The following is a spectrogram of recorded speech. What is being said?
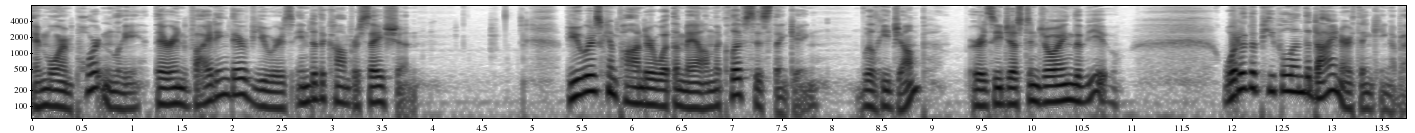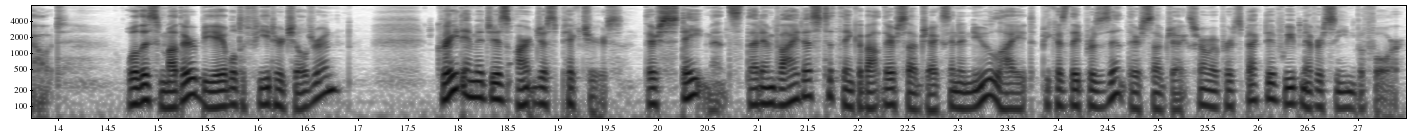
and more importantly, they're inviting their viewers into the conversation. Viewers can ponder what the man on the cliffs is thinking. Will he jump? Or is he just enjoying the view? What are the people in the diner thinking about? Will this mother be able to feed her children? Great images aren't just pictures, they're statements that invite us to think about their subjects in a new light because they present their subjects from a perspective we've never seen before.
